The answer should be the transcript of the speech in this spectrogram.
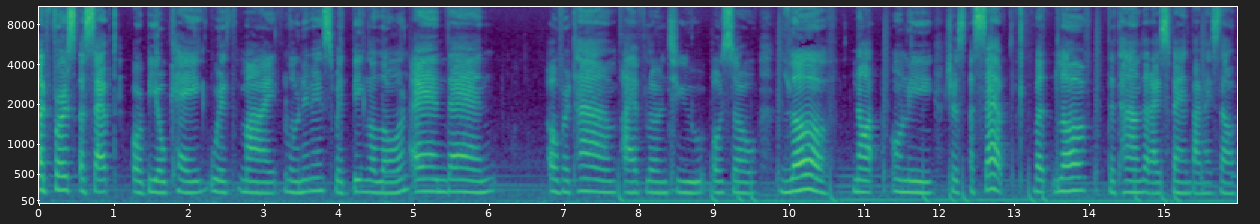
at first accept or be okay with my loneliness, with being alone. And then over time, I've learned to also love, not only just accept, but love the time that I spend by myself,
